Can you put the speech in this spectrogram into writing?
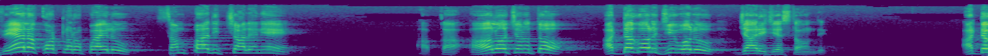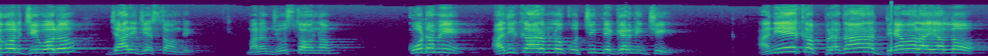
వేల కోట్ల రూపాయలు సంపాదించాలనే ఒక ఆలోచనతో అడ్డగోలు జీవోలు జారీ చేస్తూ ఉంది. అడ్డగోలు జీవోలు జారీ చేస్తూ ఉంది. మనం చూస్తూ ఉన్నాం కూటమి అధికారంలోకి వచ్చిన దగ్గర నుంచి అనేక ప్రధాన దేవాలయాల్లో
